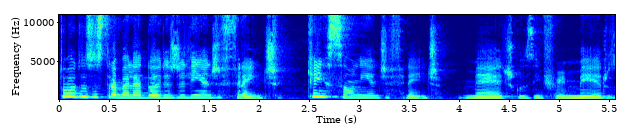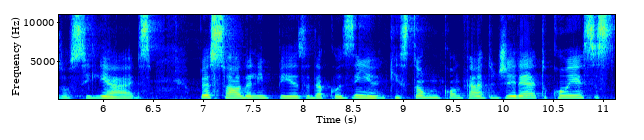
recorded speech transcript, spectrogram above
Todos os trabalhadores de linha de frente. Quem são linha de frente? Médicos, enfermeiros, auxiliares, pessoal da limpeza, da cozinha, que estão em contato direto com esses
